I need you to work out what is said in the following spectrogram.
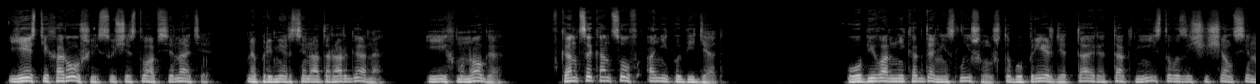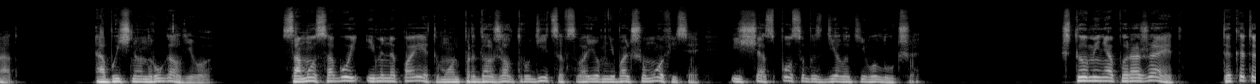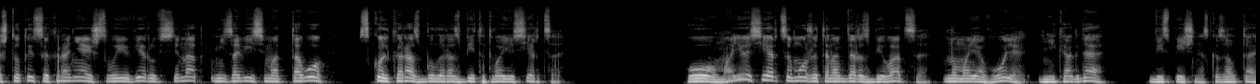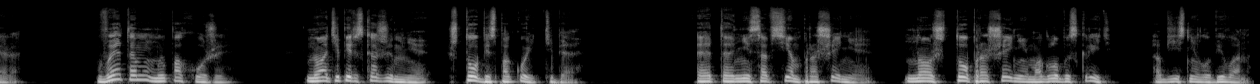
Есть и хорошие существа в Сенате, например, сенатор Органа, и их много. В конце концов, они победят. Оби-Ван никогда не слышал, чтобы прежде Тайра так неистово защищал Сенат. Обычно он ругал его. Само собой, именно поэтому он продолжал трудиться в своем небольшом офисе, ища способы сделать его лучше. Что меня поражает, так это что ты сохраняешь свою веру в Сенат, независимо от того, сколько раз было разбито твое сердце. О, мое сердце может иногда разбиваться, но моя воля никогда, — беспечно сказал Тайра. В этом мы похожи. Ну а теперь скажи мне, что беспокоит тебя? Это не совсем прошение, но что прошение могло бы скрыть? Объяснил Убиван.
